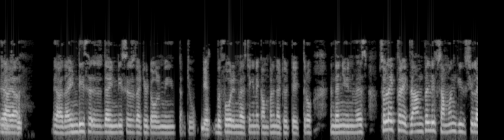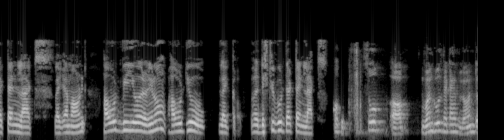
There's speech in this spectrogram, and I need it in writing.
yeah, yeah. Yeah, the indices, the indices that you told me that you Yes. before investing in a company that you take through and then you invest. So like for example, if someone gives you like 10 lakhs like amount, how would be your, you know, how would you like uh, distribute that 10 lakhs? Okay. So, uh, one rule that I have learned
